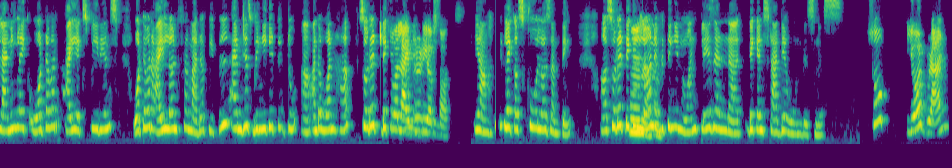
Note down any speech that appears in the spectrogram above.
planning like whatever i experienced whatever i learned from other people i'm just bringing it to uh, under one hub so that they can So, a library of sorts. yeah like a school or something uh, so that they can Mhm. learn everything in one place and uh, they can start their own business So, your brand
